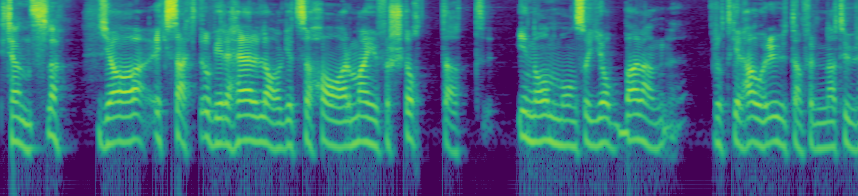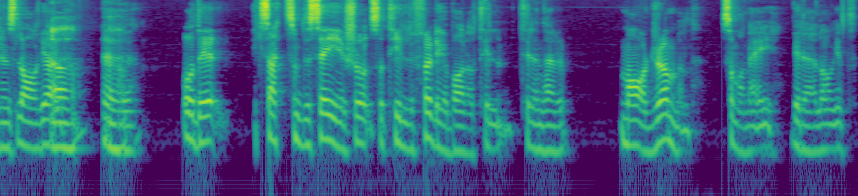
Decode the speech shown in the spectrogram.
känsla. Ja, exakt. Och vid det här laget så har man ju förstått att i någon mån så jobbar han, Rutger Hauer, utanför naturens lagar. Ja, ja. Eh, och det, exakt som du säger så, så tillför det bara till, till den här mardrömmen som man är i vid det här laget.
